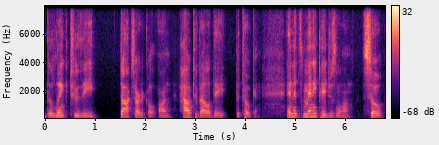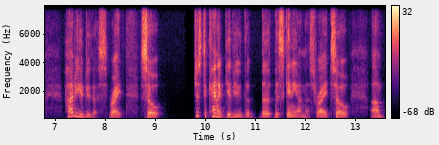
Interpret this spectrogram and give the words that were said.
the link to the docs article on how to validate the token. And it's many pages long. So how do you do this, right? So just to kind of give you the the, the skinny on this, right? So um,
